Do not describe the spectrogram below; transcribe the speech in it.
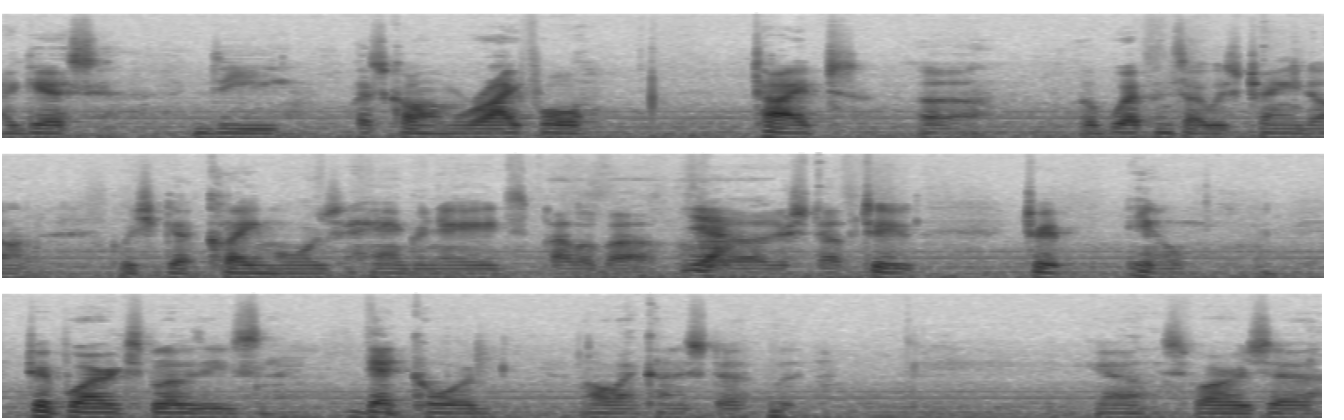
I guess the let's call them rifle types uh, of weapons I was trained on. Of course, you got claymores and hand grenades, blah blah blah, Yeah. other stuff too. Trip, you know, tripwire explosives, det cord, all that kind of stuff. But You know, as far as uh,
